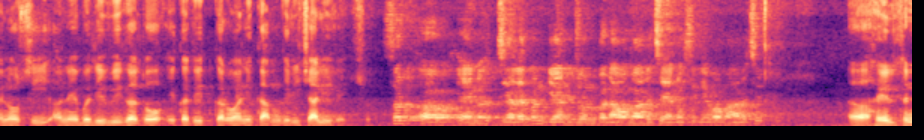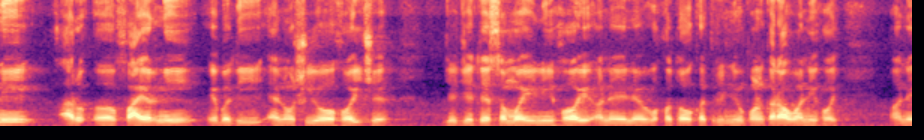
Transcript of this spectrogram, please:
એનઓસી અને એ બધી વિગતો એકત્રિત કરવાની કામગીરી ચાલી રહી છે. સર જ્યારે પણ ગેમ ઝોન બનાવવામાં આવે છે એનઓસી લેવામાં આવે છે? હેલ્થની આરો ફાયરની એ બધી એનઓસીઓ હોય છે જે જે તે સમયની હોય અને એને વખતો વખત રિન્યૂ પણ કરાવવાની હોય અને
